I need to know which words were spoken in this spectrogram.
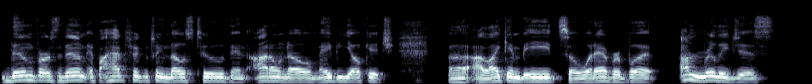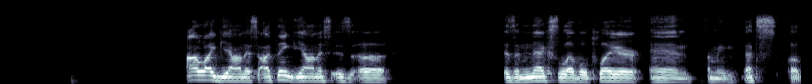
them versus them, if I have to pick between those two, then I don't know. Maybe Jokic. Uh, I like Embiid, so whatever. But I'm really just, I like Giannis. I think Giannis is a is a next level player, and I mean that's a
